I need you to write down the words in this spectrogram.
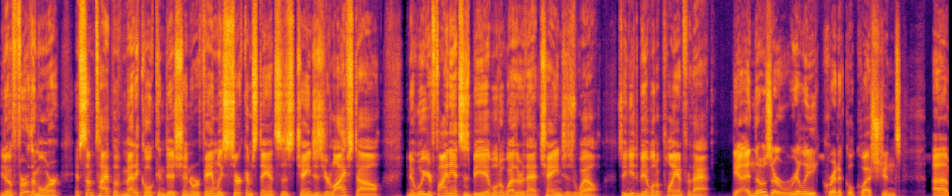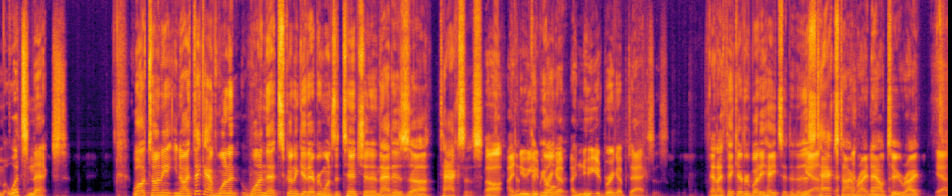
You know, furthermore, if some type of medical condition or family circumstances changes your lifestyle, you know, will your finances be able to weather that change as well? So you need to be able to plan for that. Yeah, and those are really critical questions. Um, what's next? Well, Tony, you know, I think I have one one that's going to get everyone's attention, and that is uh, taxes. Oh, I knew I you'd bring all, up. I knew you'd bring up taxes. And I think everybody hates it, and it is yeah. tax time right now too, right? Yeah.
